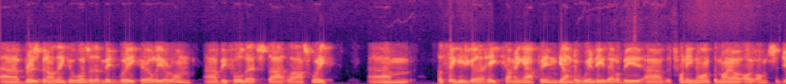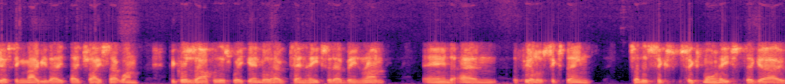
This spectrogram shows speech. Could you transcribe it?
uh, Brisbane. I think it was at a midweek earlier on uh, before that start last week. Um, I think he's got a heat coming up in Goondiwindi. That'll be uh, the 29th of May. I, am suggesting maybe they, they chase that one because after this weekend we'll have 10 heats that have been run and and the field of 16. So there's six six more heats to go,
